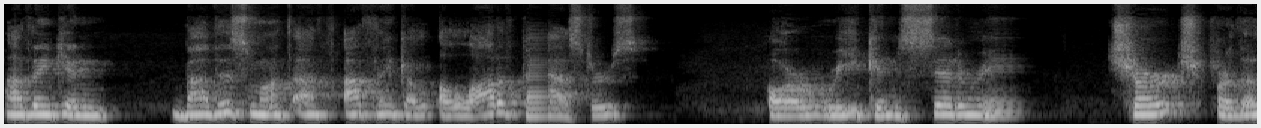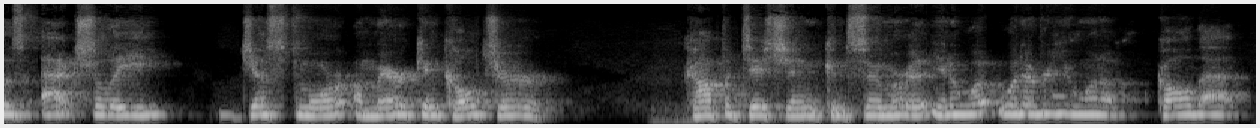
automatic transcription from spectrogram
I think in by this month, I, I think a, a lot of pastors are reconsidering church or those actually just more American culture, competition, consumer, you know, what, whatever you want to call that.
